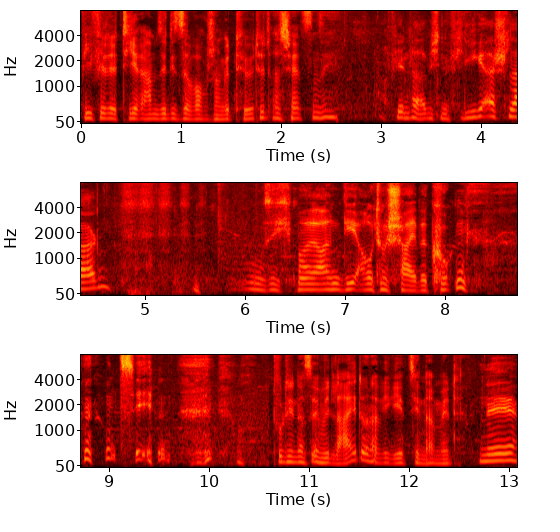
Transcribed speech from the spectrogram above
Wie viele Tiere haben Sie diese Woche schon getötet? Was schätzen Sie? Auf jeden Fall habe ich eine Fliege erschlagen. Muss ich mal an die Autoscheibe gucken und zählen. Tut Ihnen das irgendwie leid oder wie geht es Ihnen damit? Nee,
